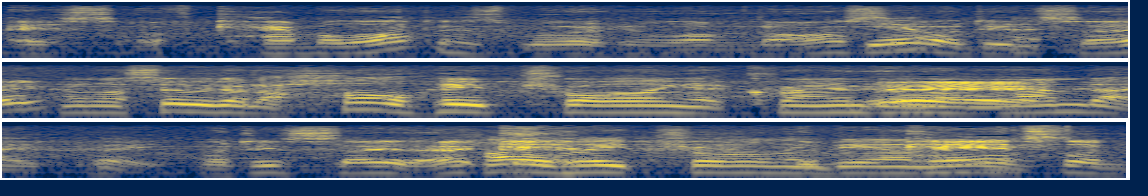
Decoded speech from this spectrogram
Princess of Camelot is working along nicely. Yep. I did see. And I see we've got a whole heap trialling at Cranbourne Yeah. on Monday, Pete. I did see that. Whole heap trialling down there. Cancelling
